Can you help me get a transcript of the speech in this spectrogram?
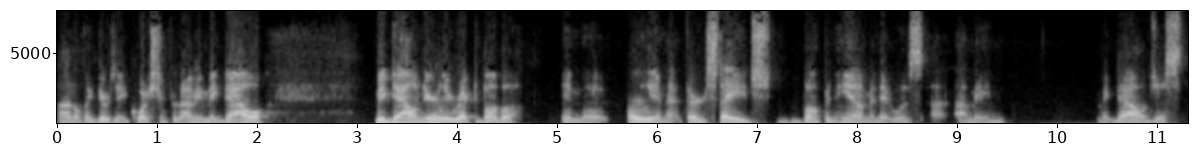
I don't think there was any question for that. I mean, McDowell, McDowell nearly wrecked Bubba in the early in that third stage, bumping him, and it was. I, I mean, McDowell just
